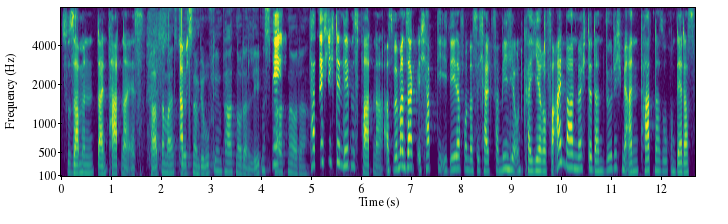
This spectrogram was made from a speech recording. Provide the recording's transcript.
zusammen dein Partner ist. Partner meinst du jetzt einen beruflichen Partner oder einen Lebenspartner? Nee, oder? Tatsächlich den Lebenspartner. Also wenn man sagt, ich habe die Idee davon, dass ich halt Familie und Karriere vereinbaren möchte, dann würde ich mir einen Partner suchen, der das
